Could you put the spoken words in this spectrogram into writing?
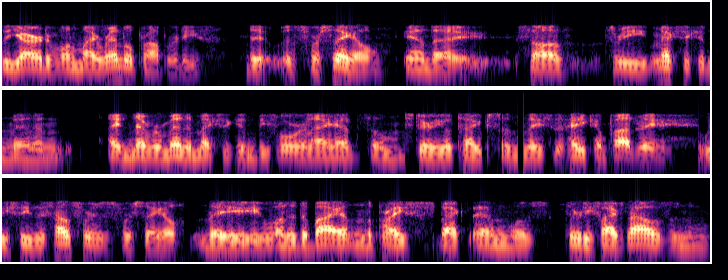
the yard of one of my rental properties. It was for sale, and I saw three Mexican men, and I'd never met a Mexican before, and I had some stereotypes. And they said, "Hey, compadre, we see this house for for sale." They wanted to buy it, and the price back then was thirty-five thousand.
